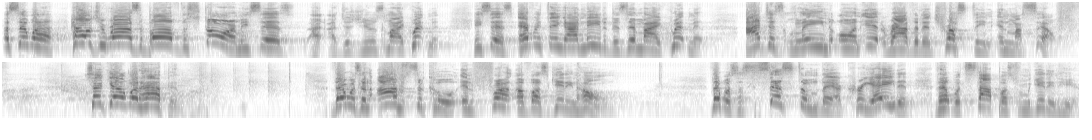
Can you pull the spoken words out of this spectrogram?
I said, Well, how'd you rise above the storm? He says, I, I just used my equipment. He says, Everything I needed is in my equipment. I just leaned on it rather than trusting in myself. Check out what happened. There was an obstacle in front of us getting home. There was a system there created that would stop us from getting here.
